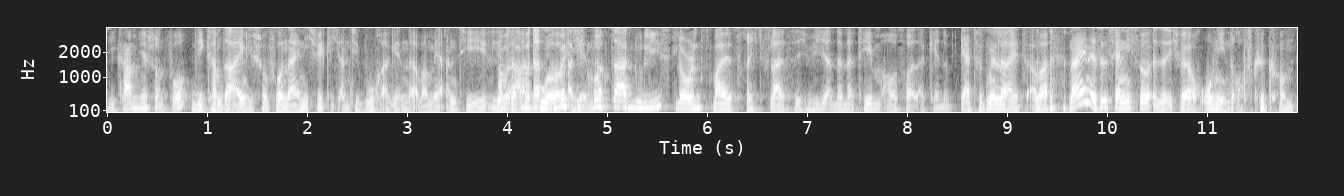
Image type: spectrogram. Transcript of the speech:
Die kamen hier schon vor. Die kam da eigentlich schon vor. Nein, nicht wirklich Anti-Buch-Agenda, aber mehr Aber, aber dazu möchte ich kurz sagen, du liest Lawrence Miles recht fleißig, wie ich an deiner Themenauswahl erkenne. Ja, tut mir leid, aber nein, es ist ja nicht so, also ich wäre auch ohne ihn drauf gekommen.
